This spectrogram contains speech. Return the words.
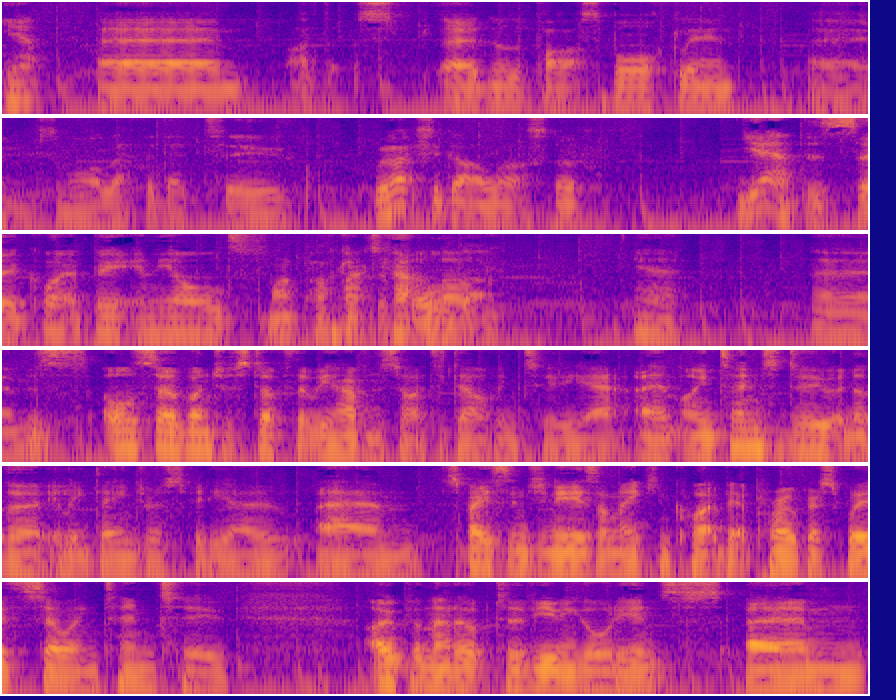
Yeah. Um, another part of Sporkling. Um, some more Left 4 Dead 2. We've actually got a lot of stuff. Yeah, there's uh, quite a bit in the old. My pockets are full, catalogue. Yeah. Um, There's also a bunch of stuff that we haven't started to delve into yet. Um, I intend to do another Elite Dangerous video. Um, Space Engineers I'm making quite a bit of progress with, so I intend to open that up to the viewing audience. Um,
